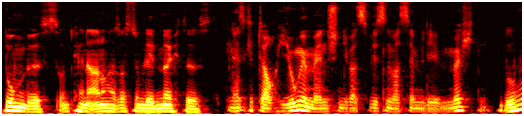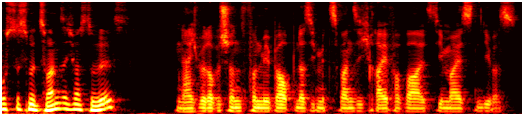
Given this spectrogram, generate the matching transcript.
dumm bist und keine Ahnung hast, was du im Leben möchtest. Ja, Es gibt ja auch junge Menschen, die was wissen, was sie im Leben möchten. Du wusstest mit 20, was du willst? Na, ich würde aber schon von mir behaupten, dass ich mit 20 reifer war als die meisten, die was.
